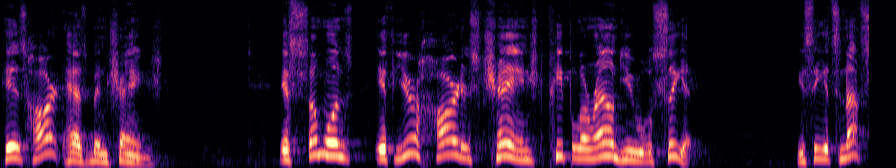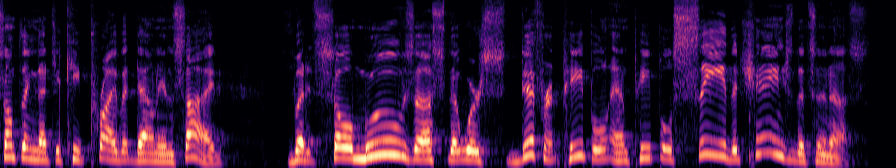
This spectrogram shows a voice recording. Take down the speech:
his heart has been changed. If someone's, if your heart is changed, people around you will see it. You see, it's not something that you keep private down inside, but it so moves us that we're different people and people see the change that's in us.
